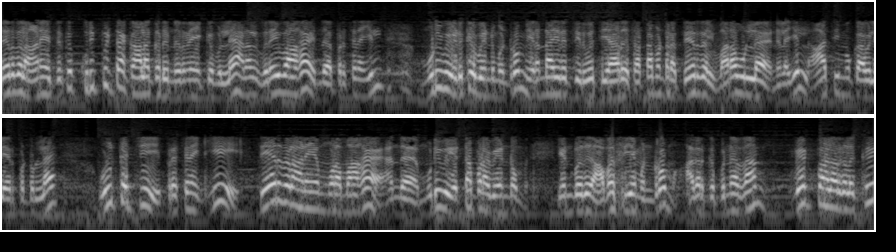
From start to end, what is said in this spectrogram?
தேர்தல் ஆணையத்திற்கு குறிப்பிட்ட காலக்கெடு நிர்ணயிக்கவில்லை. ஆனால் விரைவாக இந்த பிரச்சனையில் முடிவு எடுக்க வேண்டும் என்றும் இரண்டாயிரத்தி இருபத்தி ஆறு சட்டமன்ற தேர்தல் வரவுள்ள நிலையில் அதிமுகவில் ஏற்பட்டுள்ள உள்கட்சி பிரச்சனைக்கு தேர்தல் ஆணையம் மூலமாக அந்த முடிவு எட்டப்பட வேண்டும் என்பது அவசியம் என்றும் அதற்கு பின்னர்தான் வேட்பாளர்களுக்கு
